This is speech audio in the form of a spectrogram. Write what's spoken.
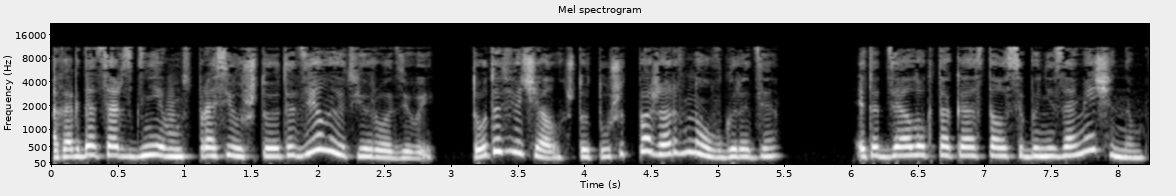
А когда царь с гневом спросил, что это делает юродивый, тот отвечал, что тушит пожар в Новгороде. Этот диалог так и остался бы незамеченным,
